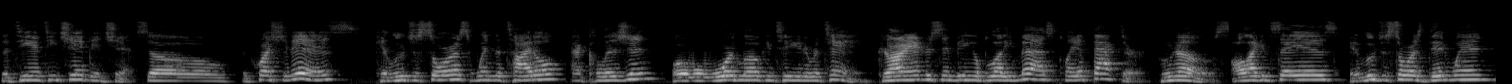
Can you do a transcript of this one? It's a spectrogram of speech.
the TNT Championship. So, the question is can Luchasaurus win the title at Collision, or will Wardlow continue to retain? Could Anderson being a bloody mess play a factor? Who knows? All I can say is, if Luchasaurus did win,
